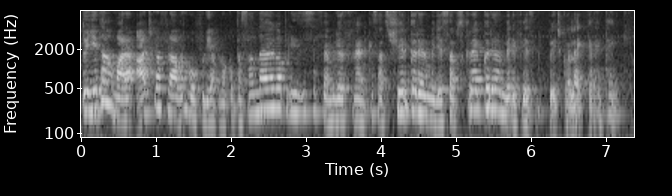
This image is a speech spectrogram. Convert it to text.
तो ये था हमारा आज का फ्लावर होपफुली आप लोगों को पसंद आएगा प्लीज़ इसे फैमिली और फ्रेंड के साथ शेयर करें और मुझे सब्सक्राइब करें और मेरे फेसबुक पेज को लाइक करें। Thank you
